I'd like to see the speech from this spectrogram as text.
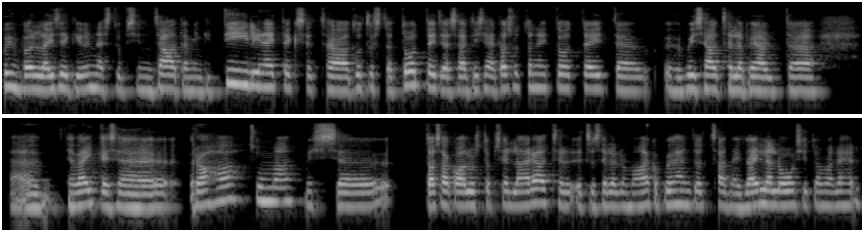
võib-olla isegi õnnestub siin saada mingit diili näiteks, et sa tutvustad tooteid ja saad ise tasuta neid tooteid äh, või saad selle pealt äh, väikese rahasumma, mis äh, tasakaalustab selle ära, et, et sa sellele oma aega pühendad, saad neid välja loosida oma lehel.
